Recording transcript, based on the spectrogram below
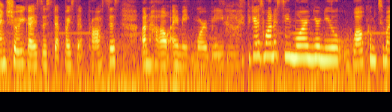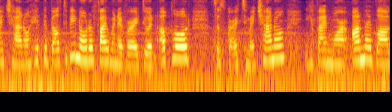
and show you guys the step-by-step -step process on how I make more babies. If you guys want to see more and you're new, welcome to my channel. Hit the bell to be notified whenever I do an upload. Subscribe to my channel. You can find more on my blog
